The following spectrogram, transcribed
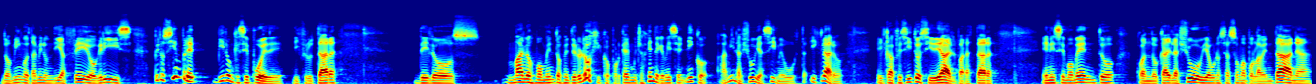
domingo también un día feo, gris, pero siempre vieron que se puede disfrutar de los malos momentos meteorológicos, porque hay mucha gente que me dice, Nico, a mí la lluvia sí me gusta. Y claro, el cafecito es ideal para estar en ese momento, cuando cae la lluvia, uno se asoma por la ventana,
